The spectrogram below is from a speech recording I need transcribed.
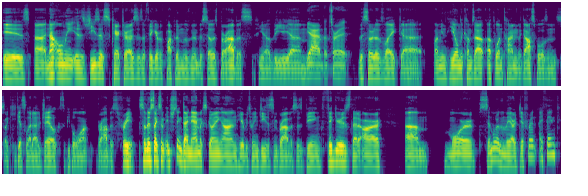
is uh, not only is Jesus characterized as a figure of a popular movement, but so is Barabbas. You know the um, yeah, that's right. the sort of like uh, I mean he only comes out up one time in the Gospels, and it's like he gets let out of jail because the people want Barabbas free. So there's like some interesting dynamics going on here between Jesus and Barabbas as being figures that are um, more similar than they are different. I think.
